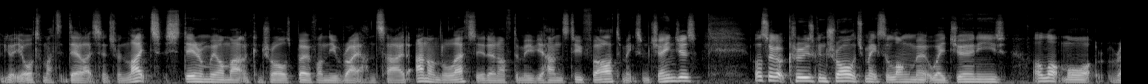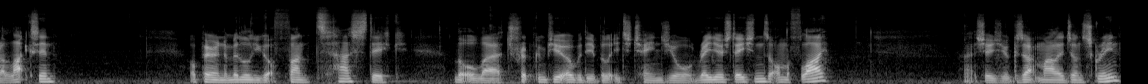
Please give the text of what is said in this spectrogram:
You've got your automatic daylight sensor and lights, steering wheel mount and controls both on the right hand side and on the left, so you don't have to move your hands too far to make some changes. You've also got cruise control, which makes the long motorway journeys a lot more relaxing. Up here in the middle, you've got a fantastic little uh, trip computer with the ability to change your radio stations on the fly. That shows you exact mileage on screen.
